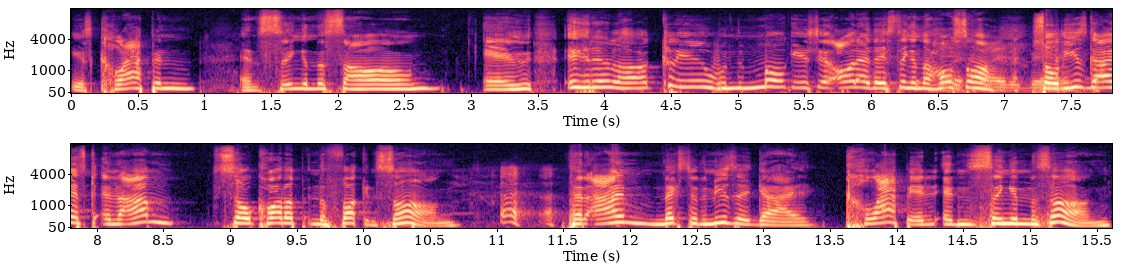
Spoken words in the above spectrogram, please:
is clapping and singing the song. And it'll all clear when the mortgage, all that they singing the whole song. So these guys, and I'm so caught up in the fucking song that I'm next to the music guy clapping and singing the song.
